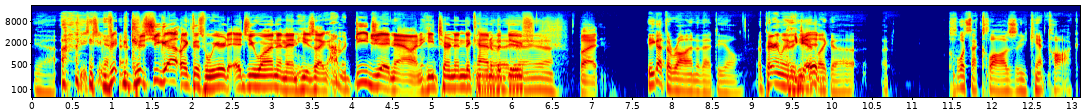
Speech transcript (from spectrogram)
Yeah. because she got like this weird edgy one, and then he's like, "I'm a DJ now," and he turned into kind of Yeah, a douche. yeah. But He got the raw end of that deal. Apparently, He he, did? had like a, a what's that clause? You can't talk.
